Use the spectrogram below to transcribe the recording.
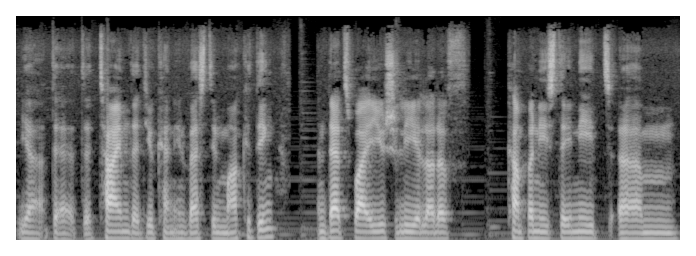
yeah the, the time that you can invest in marketing and that's why usually a lot of companies they need um,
